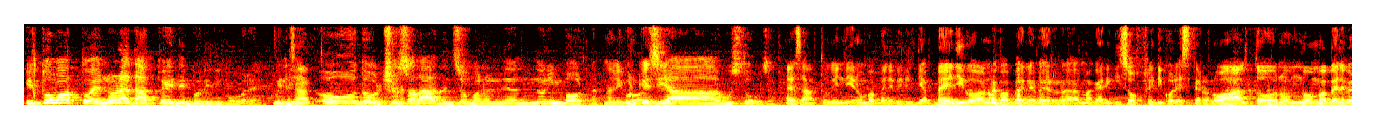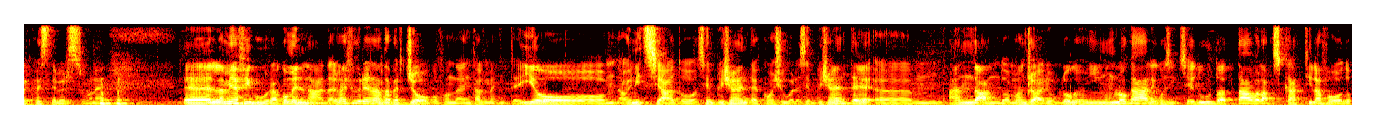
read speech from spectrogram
Il tuo motto è non adatto ai deboli di cuore, quindi esatto. o dolce o salato, insomma, non, non, importa, non, importa, purché sia gustoso. Esatto, quindi non va bene per il diabetico, non va bene per magari chi soffre di colesterolo alto, non, non va bene per queste persone. Eh, la mia figura, come è nata? La mia figura è nata per gioco fondamentalmente. Io ho iniziato semplicemente, come ci vuole, semplicemente ehm, andando a mangiare un lo- in un locale così, seduto a tavola, scatti la foto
